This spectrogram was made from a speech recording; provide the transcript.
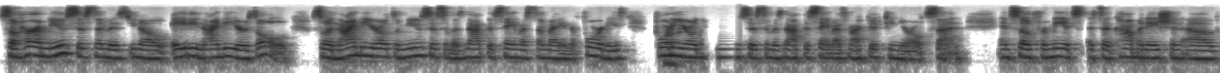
So her immune system is, you know, 80, 90 years old. So a 90 year old's immune system is not the same as somebody in their 40s. 40 year old immune system is not the same as my 15 year old son. And so for me, it's it's a combination of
